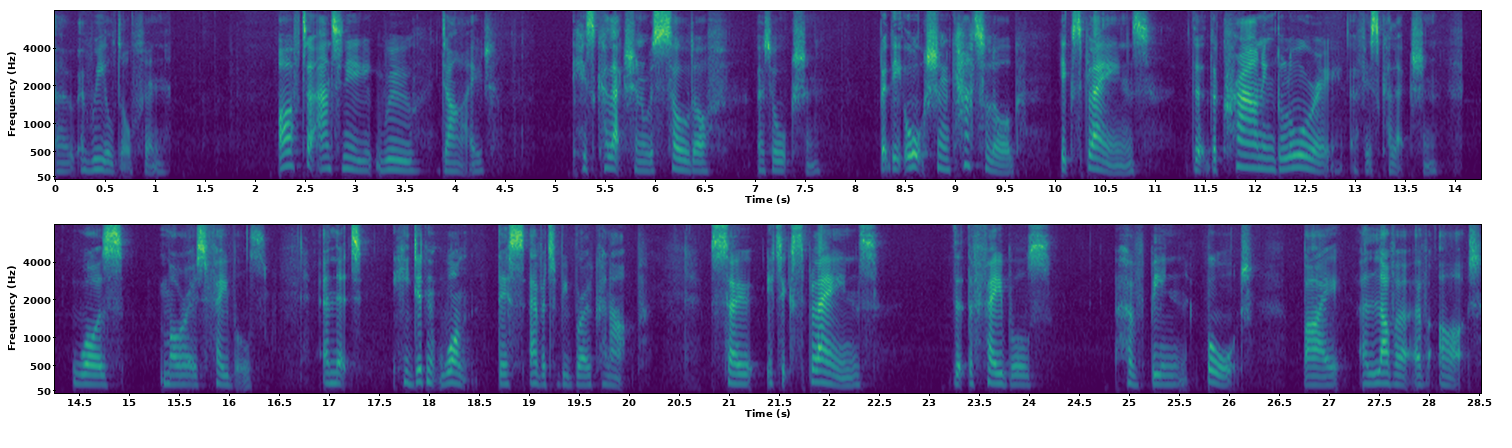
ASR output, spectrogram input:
a, a real dolphin. After Antony Roux died, his collection was sold off at auction. But the auction catalogue explains that the crowning glory of his collection was Moreau's fables and that he didn't want this ever to be broken up. So it explains that the fables have been bought by a lover of art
